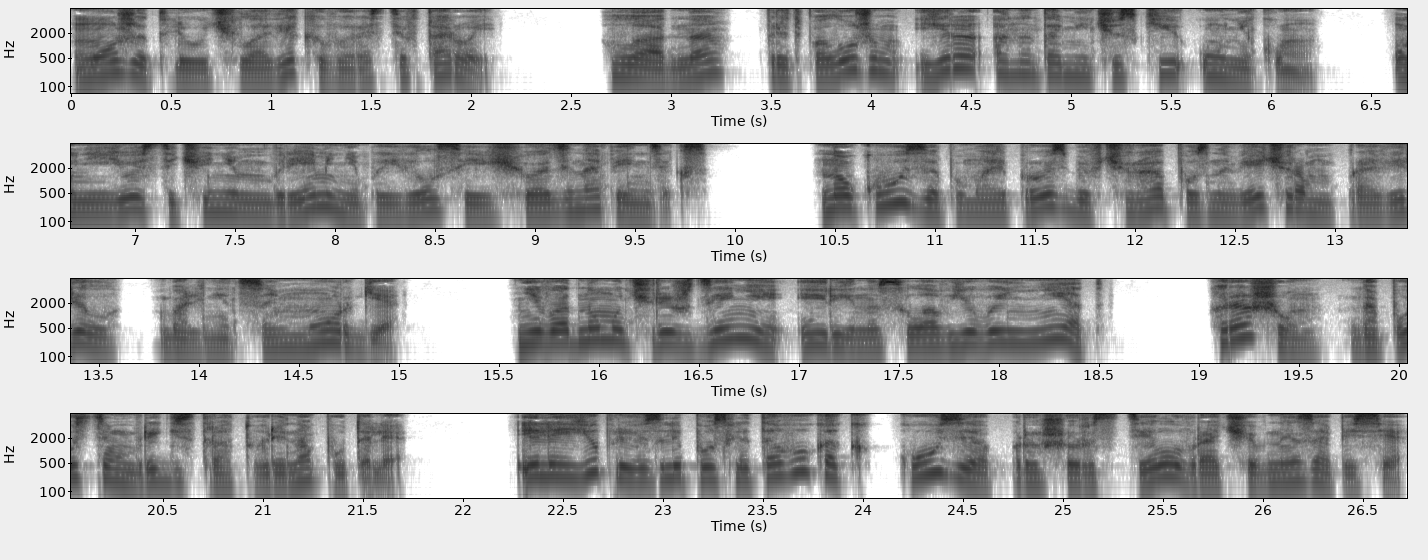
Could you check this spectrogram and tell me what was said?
Может ли у человека вырасти второй? Ладно, предположим, Ира анатомический уникум. У нее с течением времени появился еще один аппендикс. Но Кузя по моей просьбе вчера поздно вечером проверил больницы морги. Ни в одном учреждении Ирины Соловьевой нет. Хорошо, допустим, в регистратуре напутали. Или ее привезли после того, как Кузя прошерстил врачебные записи.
